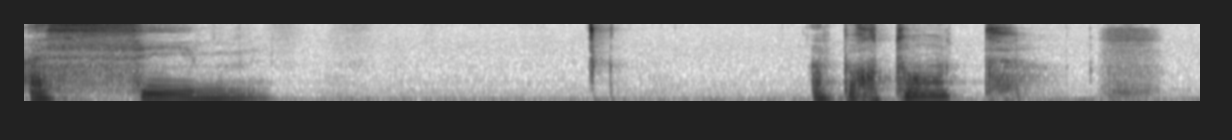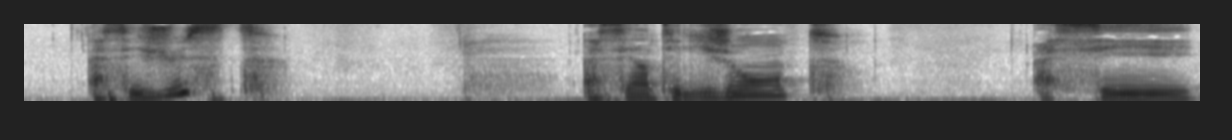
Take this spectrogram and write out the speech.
assez importante, assez juste, assez intelligente, assez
